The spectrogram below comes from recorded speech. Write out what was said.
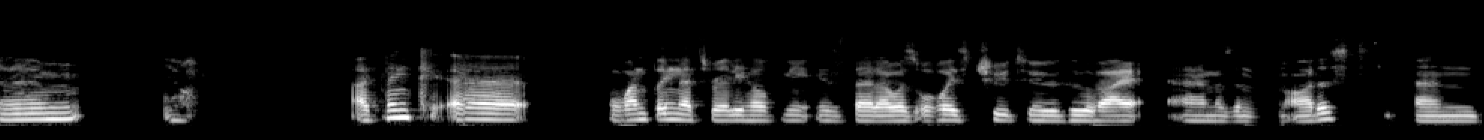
Um, yeah, I think uh, one thing that's really helped me is that I was always true to who I am as an artist, and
